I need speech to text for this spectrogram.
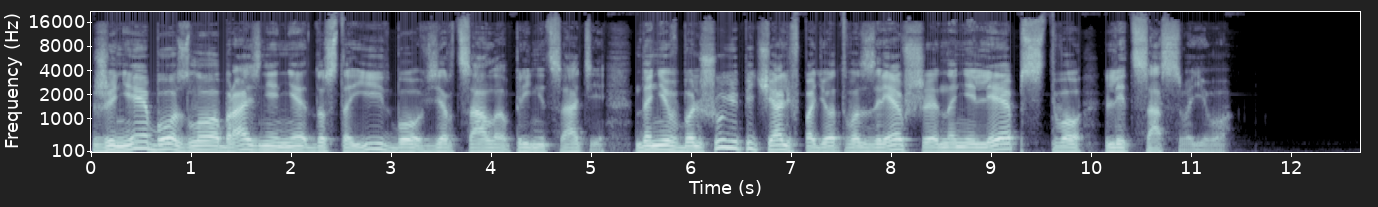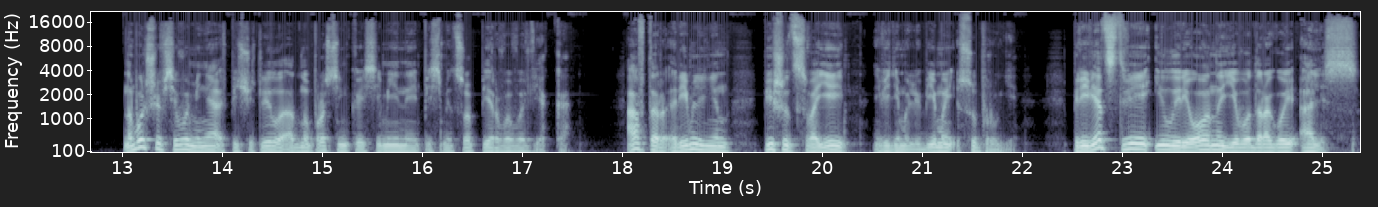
«Жене, бо злообразнее не достоит, бо в зерцало приницати, да не в большую печаль впадет воззревшее на нелепство лица своего». Но больше всего меня впечатлило одно простенькое семейное письмецо первого века. Автор, римлянин, пишет своей, видимо, любимой супруге. Приветствие Илариона его дорогой Алис.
